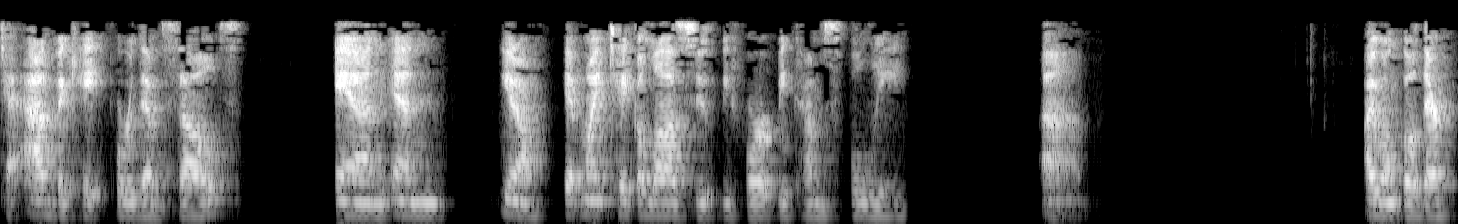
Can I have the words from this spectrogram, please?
to advocate for themselves. And, and, you know, it might take a lawsuit before it becomes fully um, I won't go there.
